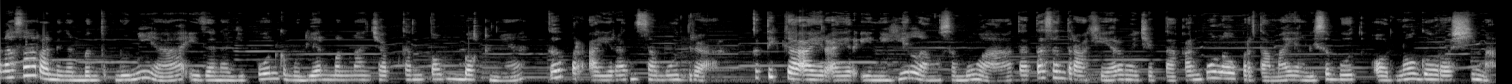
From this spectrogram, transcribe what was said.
Penasaran dengan bentuk dunia, Izanagi pun kemudian menancapkan tombaknya ke perairan samudra Ketika air-air ini hilang semua, tetesan terakhir menciptakan pulau pertama yang disebut Onogoroshima.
